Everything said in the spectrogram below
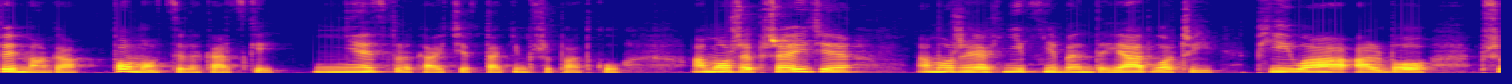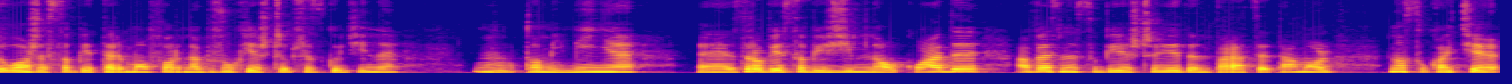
Wymaga pomocy lekarskiej. Nie zwlekajcie w takim przypadku. A może przejdzie, a może jak nic nie będę jadła, czyli piła, albo przyłożę sobie termofor na brzuch jeszcze przez godzinę, mm, to mi minie. E, Zrobię sobie zimne okłady, a wezmę sobie jeszcze jeden paracetamol. No słuchajcie,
